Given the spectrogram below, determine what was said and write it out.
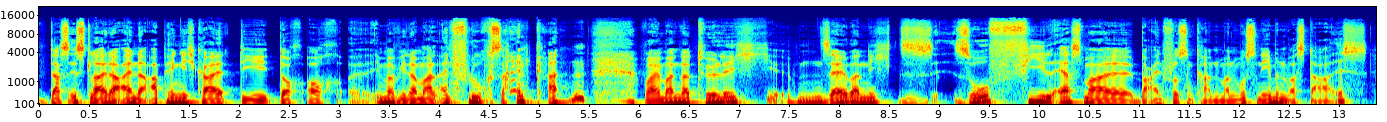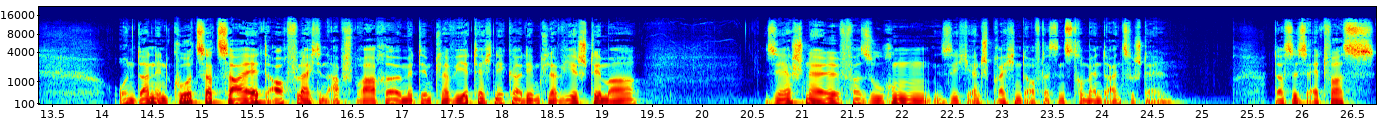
das ist leider eine Abhängigkeit, die doch auch äh, immer wieder mal ein Fluch sein kann, weil man natürlich äh, selber nicht so viel erstmal beeinflussen kann. Man muss nehmen, was da ist und dann in kurzer Zeit, auch vielleicht in Absprache mit dem Klaviertechniker, dem Klavierstimmer, sehr schnell versuchen, sich entsprechend auf das Instrument einzustellen. Das ist etwas,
